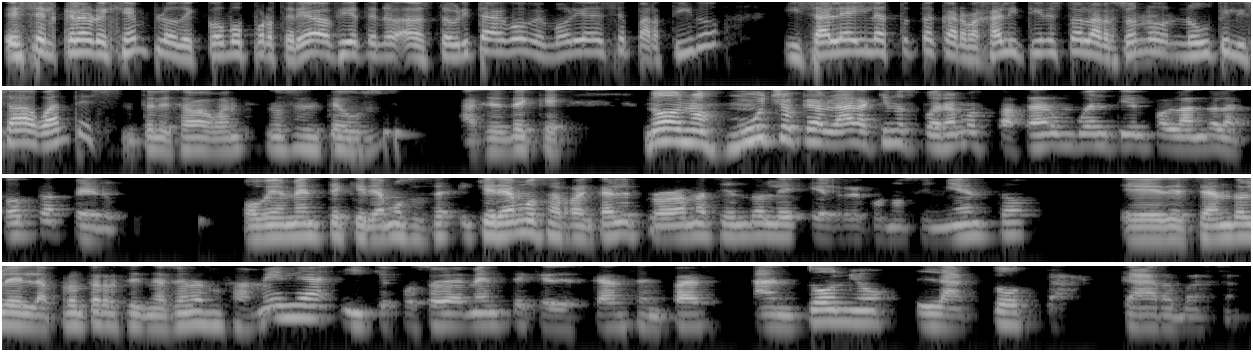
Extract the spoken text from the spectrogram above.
Es el claro ejemplo de cómo portería. Fíjate, hasta ahorita hago memoria de ese partido y sale ahí la Tota Carvajal y tienes toda la razón, no, no utilizaba guantes. No utilizaba guantes, no se sentía gusto. Así es de que, no, no, mucho que hablar. Aquí nos podríamos pasar un buen tiempo hablando la Tota, pero pues Obviamente queríamos, queríamos arrancar el programa haciéndole el reconocimiento, eh, deseándole la pronta resignación a su familia y que pues obviamente que descanse en paz Antonio Latota Carvajal.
